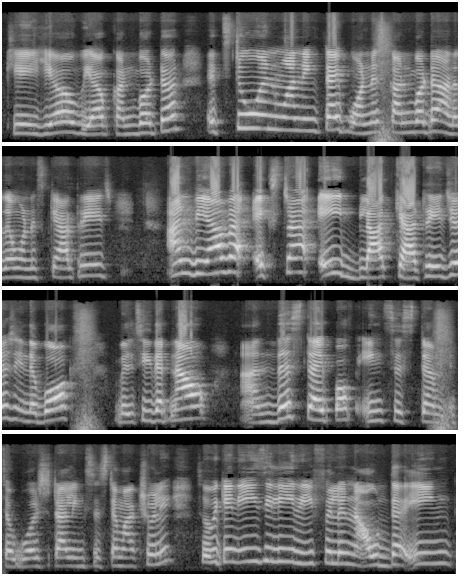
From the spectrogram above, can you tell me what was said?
Okay here we have converter. It's two in one ink type. One is converter another one is cartridge and we have an extra 8 black cartridges in the box. We'll see that now. And this type of ink system it's a versatile ink system actually. So we can easily refill in out the ink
